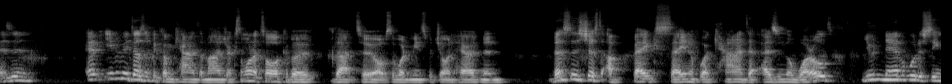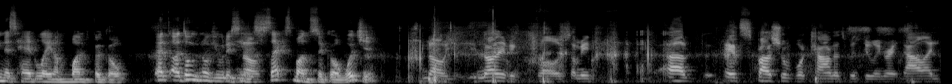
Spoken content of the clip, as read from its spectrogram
isn't even if he doesn't become Canada manager, because I want to talk about that too, also what it means for John Herdman. This is just a big sign of where Canada is in the world. You never would have seen this headline a month ago. I, I don't know if you would have seen no. it six months ago, would you? No, not even close. I mean, uh, it's special what Canada's been doing right now, and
